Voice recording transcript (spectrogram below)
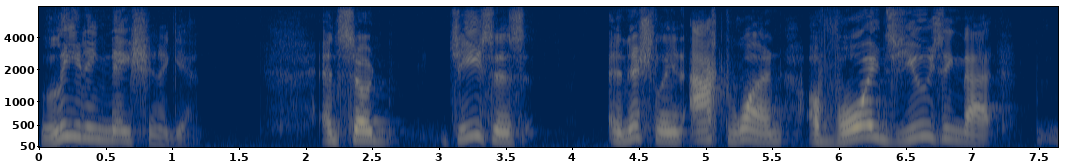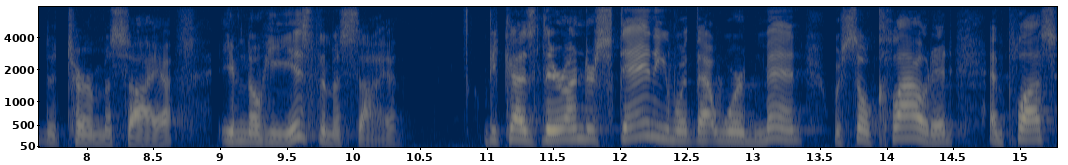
leading nation again. And so Jesus, initially in Act 1, avoids using that the term Messiah, even though he is the Messiah because their understanding of what that word meant was so clouded, and plus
